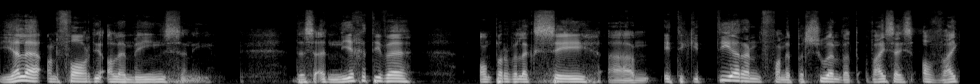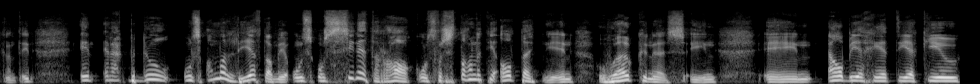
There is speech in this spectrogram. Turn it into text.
hele aanvaar nie alle mense nie. Dis 'n negatiewe amper wil ek sê ehm um, etikettering van 'n persoon wat wys hy's afwykend. En en en ek bedoel ons almal leef daarmee. Ons ons sien dit raak. Ons verstaan dit nie altyd nie. En wokeness en en LBGTQ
